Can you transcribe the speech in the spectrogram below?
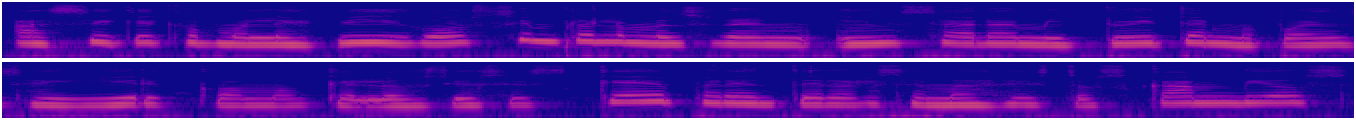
Así que como les digo, siempre lo menciono en Instagram y Twitter, me pueden seguir como que los dioses que para enterarse más de estos cambios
